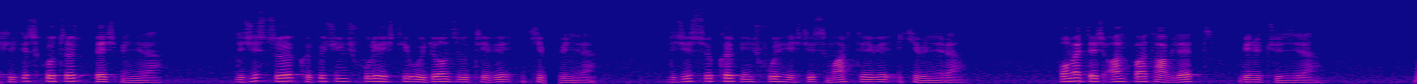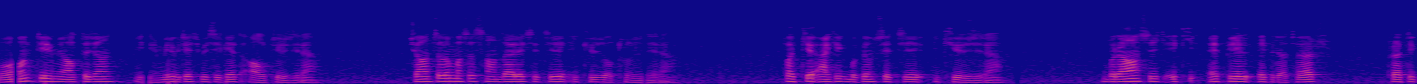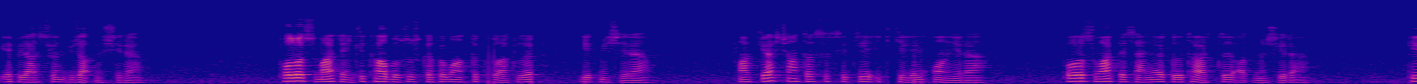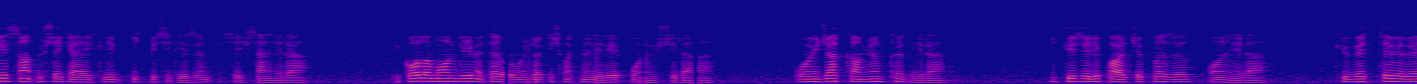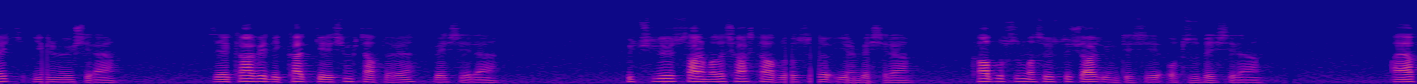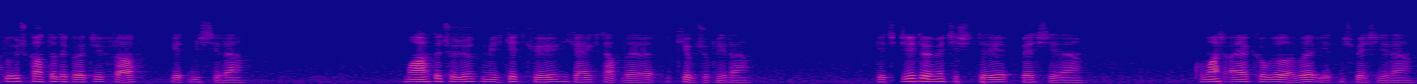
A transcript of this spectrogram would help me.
Elektrikli scooter 5000 lira. Digisu 43 inç Full HD uydu alıcılı TV 2000 lira. Digisu 40 inç Full HD Smart TV 2000 lira. Home Attach Alpha tablet 1300 lira. Mount 26 can 21 vites bisiklet 600 lira. Çantalı masa sandalye seti 230 lira. Fakir erkek bakım seti 200 lira. Eki- Apple epilatör pratik epilasyon 160 lira. Polo Smart renkli kablosuz kafa bantlı kulaklık 70 lira. Makyaj çantası seti ikili 10 lira. Polo Smart desenli akıllı tartı 60 lira. Pilsan 3 tekerlekli ilk bisikletim 80 lira. Piccolo Mondi metal oyuncak iş makineleri 13 lira. Oyuncak kamyon 40 lira. 250 parça puzzle 10 lira. Küvette bebek 23 lira. ZK ve dikkat gelişim kitapları 5 lira. Üçlü sarmalı şarj kablosu 25 lira. Kablosuz masaüstü şarj ünitesi 35 lira. Ayaklı 3 katlı dekoratif raf 70 lira. Martı Çocuk Mirket Köyü hikaye kitapları 2,5 lira. Geçici dövme çeşitleri 5 lira. Kumaş ayakkabı dolabı 75 lira.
